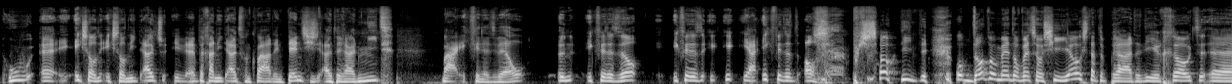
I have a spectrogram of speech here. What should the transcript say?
hoe, eh, ik, zal, ik zal niet uit. We gaan niet uit van kwade intenties, uiteraard niet. Maar ik vind het wel. Een, ik vind het wel. Ik vind het, ik- ja, ik vind het als persoon die op dat moment nog met zo'n CEO staat te praten. Die een groot. eh,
